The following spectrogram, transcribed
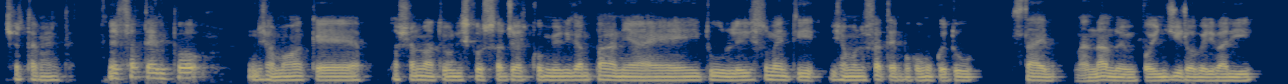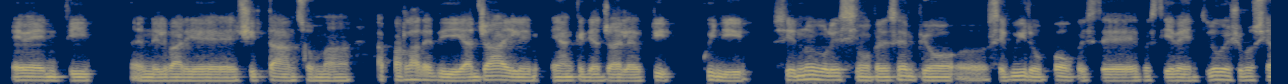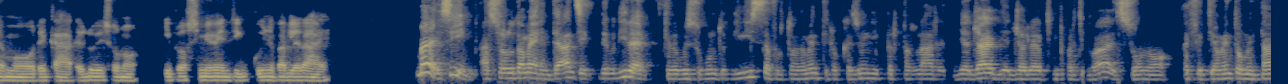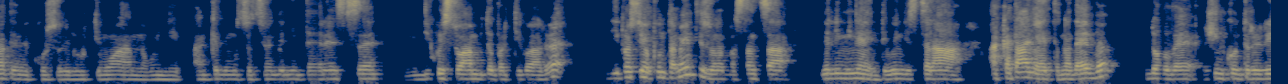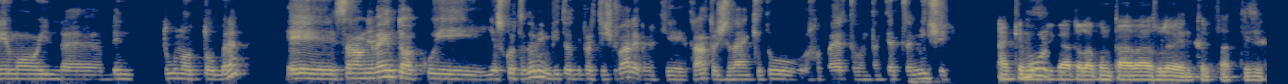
Certamente. Nel frattempo diciamo anche lasciando un attimo un discorso agile community campagna e i tool, gli strumenti, diciamo nel frattempo comunque tu stai andando un po' in giro per i vari eventi eh, nelle varie città, insomma, a parlare di agile e anche di agile IoT. Quindi se noi volessimo per esempio eh, seguire un po' queste, questi eventi, dove ci possiamo recare, dove sono i prossimi eventi in cui ne parlerai? Beh, sì, assolutamente. Anzi, devo dire che da questo punto di vista, fortunatamente, le occasioni per parlare di Agile, di Agile in particolare, sono effettivamente aumentate nel corso dell'ultimo anno, quindi anche a dimostrazione dell'interesse di questo ambito particolare. Beh, I prossimi appuntamenti sono abbastanza nell'imminente, quindi sarà a Catania Etnadev, dove ci incontreremo il 21 ottobre e sarà un evento a cui gli ascoltatori invito di partecipare perché tra l'altro ci sarai anche tu Roberto con tanti altri amici. Anche molto... pubblicato la puntata sull'evento infatti sì.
